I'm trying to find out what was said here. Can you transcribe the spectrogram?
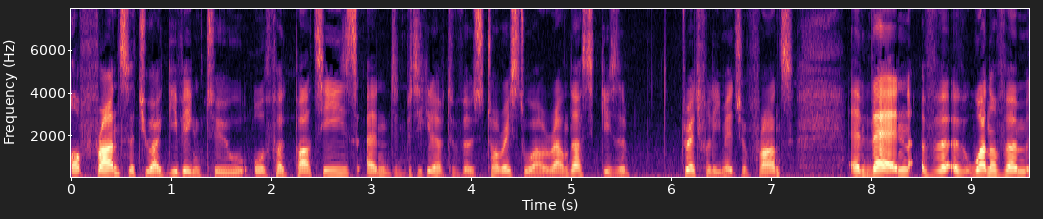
of France that you are giving to all third parties and in particular to those tourists who are around us. It gives a dreadful image of France. And then the, uh, one of them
